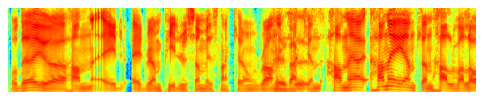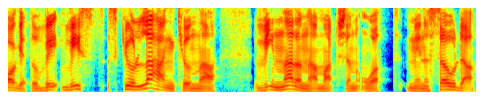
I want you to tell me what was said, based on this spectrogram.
Och det är ju han, Ad- Adrian Peterson vi snackar om, running Precis. backen. Han är, han är egentligen halva laget och vi, visst skulle han kunna vinna den här matchen åt Minnesota.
